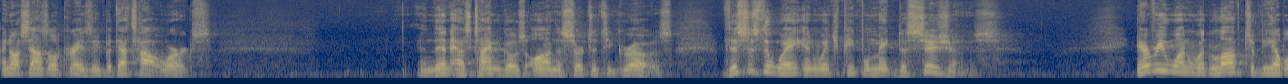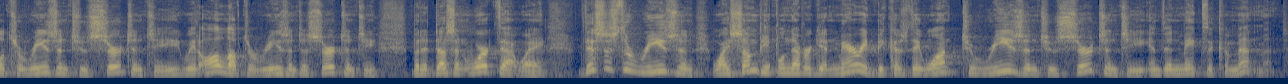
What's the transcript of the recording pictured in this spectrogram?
I know it sounds a little crazy, but that's how it works. And then as time goes on, the certainty grows. This is the way in which people make decisions. Everyone would love to be able to reason to certainty. We'd all love to reason to certainty, but it doesn't work that way. This is the reason why some people never get married because they want to reason to certainty and then make the commitment.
